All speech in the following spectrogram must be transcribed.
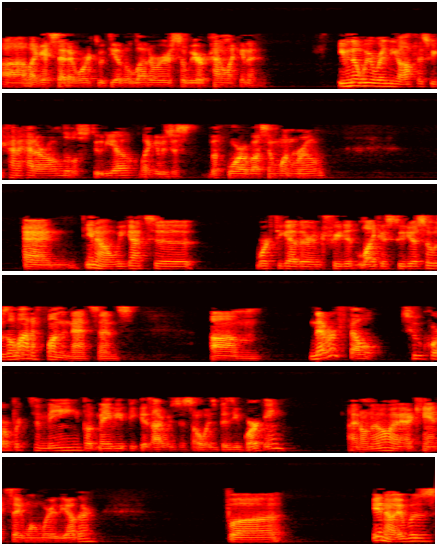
Uh, like I said, I worked with the other letterers, so we were kind of like in a, even though we were in the office, we kind of had our own little studio. Like it was just the four of us in one room. And, you know, we got to work together and treat it like a studio. So it was a lot of fun in that sense. Um, never felt too corporate to me, but maybe because I was just always busy working. I don't know. I, I can't say one way or the other. But you know, it was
